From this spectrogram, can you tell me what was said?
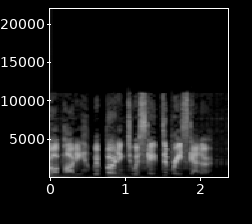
Shore party. We're burning to escape debris scatter.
